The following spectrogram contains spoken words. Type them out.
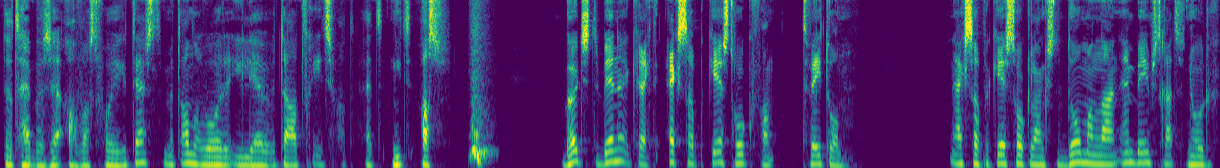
dat hebben ze alvast voor je getest. Met andere woorden, jullie hebben betaald voor iets wat het niet was. Buitenste binnen krijgt extra parkeerstrook van 2 ton. Een extra parkeerstrook langs de Doormanlaan en Beemstraat is nodig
